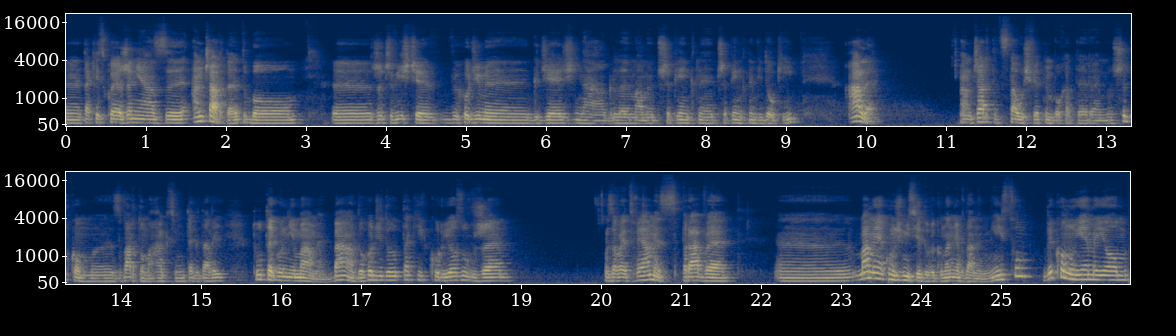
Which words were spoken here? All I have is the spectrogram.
y, takie skojarzenia z Uncharted, bo rzeczywiście wychodzimy gdzieś i nagle mamy przepiękne, przepiękne widoki, ale Uncharted stał świetnym bohaterem, szybką, e, zwartą akcją i tak dalej. Tu tego nie mamy. Ba, dochodzi do takich kuriozów, że załatwiamy sprawę, e, mamy jakąś misję do wykonania w danym miejscu, wykonujemy ją,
